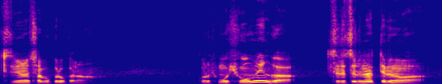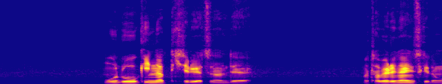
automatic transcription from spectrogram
狐の茶袋かな。このもう表面がツルツルになってるのはもう老気になってきてるやつなんで、まあ、食べれないんですけども。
